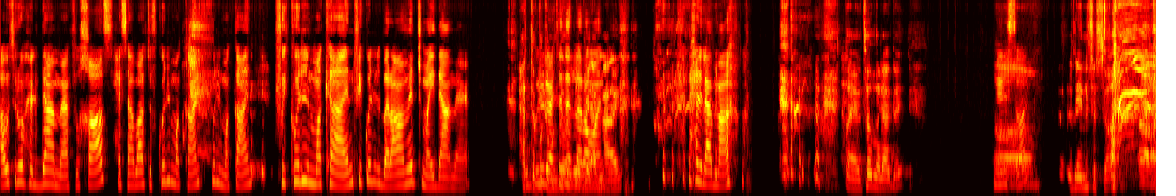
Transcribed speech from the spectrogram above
أو تروحوا الدامع في الخاص حساباته في كل مكان في كل مكان في كل مكان في كل البرامج ما يدامع حتى بوكيمون اعتذر لروان. لا حد يلعب معاه. طيب تفضل يا عدي مين السؤال؟ زي نفس السؤال. آه،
